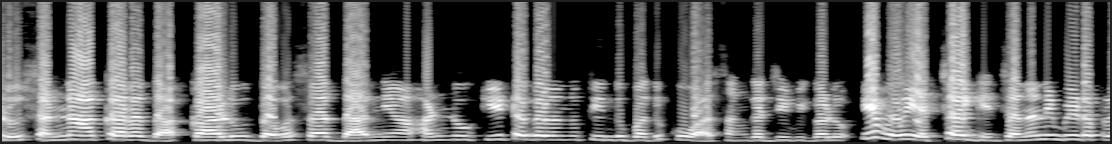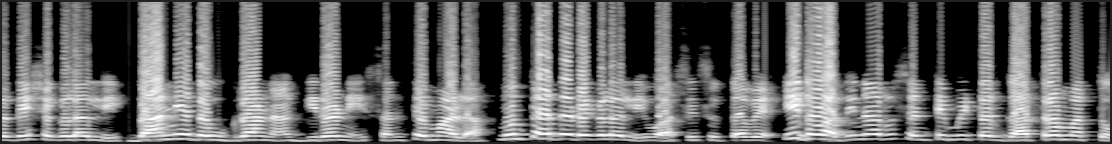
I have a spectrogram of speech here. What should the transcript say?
ಗುಬ್ಬಚ್ಚಿಗಳು ಸಣ್ಣ ಆಕಾರದ ಕಾಳು, ದವಸ, ಧಾನ್ಯ, ಹಣ್ಣು, ಕೀಟಗಳನ್ನು ತಿಂದು ಬದುಕುವ ಸಂಘಜೀವಿಗಳು. ಇವು ಹೆಚ್ಚಾಗಿ ಜನನಿಬಿಡ ಪ್ರದೇಶಗಳಲ್ಲಿ ಧಾನ್ಯದ ಉಗ್ರಾಣ, ಗಿರಣಿ, ಸಂತೆಮಾಳ ಮುಂತಾದೆಡೆಗಳಲ್ಲಿ ವಾಸಿಸುತ್ತವೆ. ಇದು ಹದಿನಾರು ಸೆಂಟಿಮೀಟರ್ ಗಾತ್ರ ಮತ್ತು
